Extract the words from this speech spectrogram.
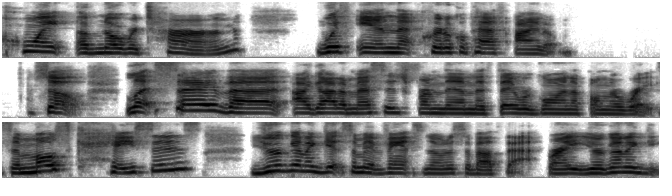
point of no return within that critical path item? So let's say that I got a message from them that they were going up on the rates. In most cases, you're going to get some advance notice about that, right? You're going to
